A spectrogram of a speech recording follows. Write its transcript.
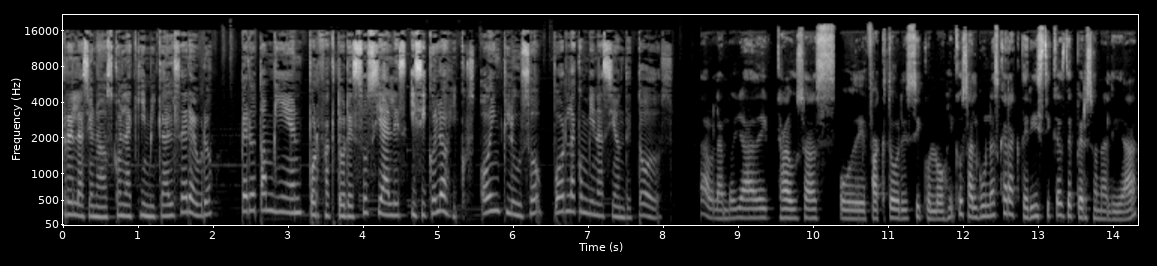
relacionados con la química del cerebro, pero también por factores sociales y psicológicos, o incluso por la combinación de todos. Hablando ya de causas o de factores psicológicos, algunas características de personalidad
